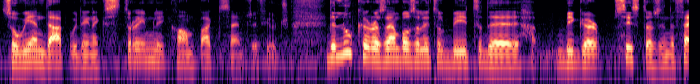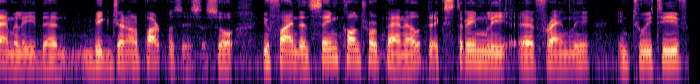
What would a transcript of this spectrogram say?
So we end up with an extremely compact centrifuge. The look resembles a little bit the bigger sisters in the family, the big general purposes. So you find the same control panel, extremely uh, friendly, intuitive.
